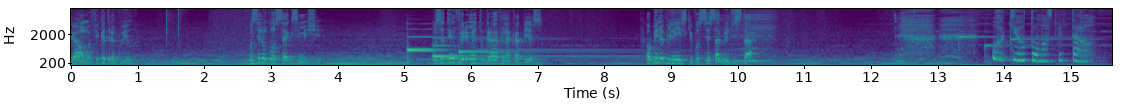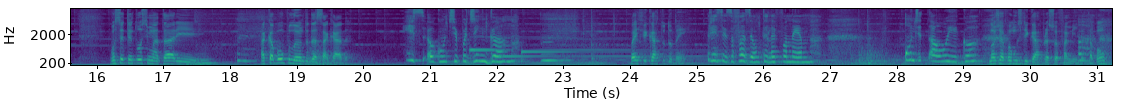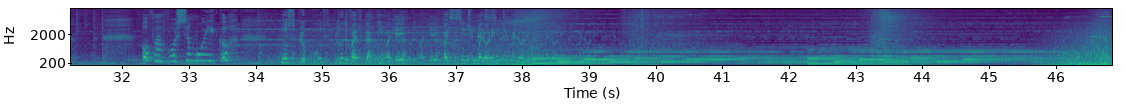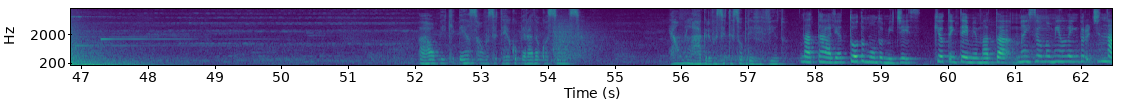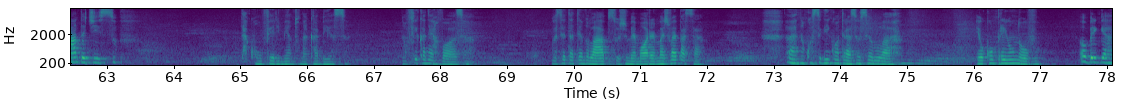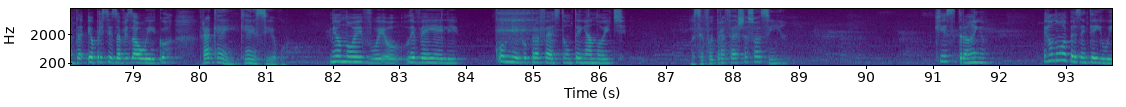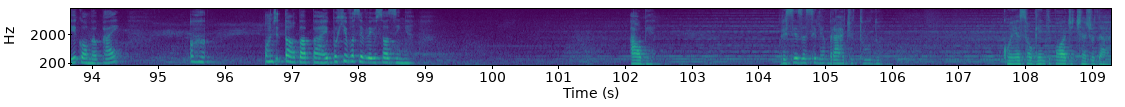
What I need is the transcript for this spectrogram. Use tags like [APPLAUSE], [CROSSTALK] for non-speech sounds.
Calma, fica tranquila. Você não consegue se mexer. Você tem um ferimento grave na cabeça. Albina Vilinski, você sabe onde está? Por que eu tô no hospital? Você tentou se matar e. acabou pulando da sacada. Isso é algum tipo de engano. Vai ficar tudo bem. Preciso fazer um telefonema. Onde tá o Igor? Nós já vamos ligar para sua família, tá bom? Por favor, chama o Igor. Não se preocupe, tudo vai ficar bem, ok? Vai se sentir melhor em breve. Albi, que benção você ter recuperado a consciência. É um milagre você ter sobrevivido. Natália, todo mundo me diz que eu tentei me matar, mas eu não me lembro de nada disso. Tá com um ferimento na cabeça. Não fica nervosa. Você tá tendo lapsos de memória, mas vai passar. Ah, não consegui encontrar seu celular. Eu comprei um novo. Obrigada, eu preciso avisar o Igor. Pra quem? Quem é esse Igor? Meu noivo, eu levei ele comigo pra festa ontem à noite. Você foi pra festa sozinha. Que estranho. Eu não apresentei o Igor ao meu pai? Ah, onde tá o papai? Por que você veio sozinha? Albi, precisa se lembrar de tudo. Conheço alguém que pode te ajudar.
